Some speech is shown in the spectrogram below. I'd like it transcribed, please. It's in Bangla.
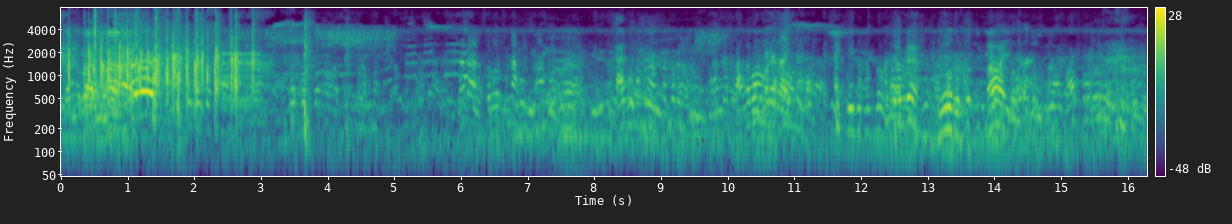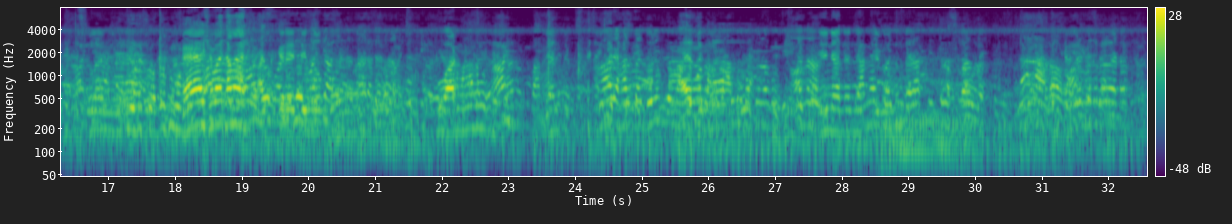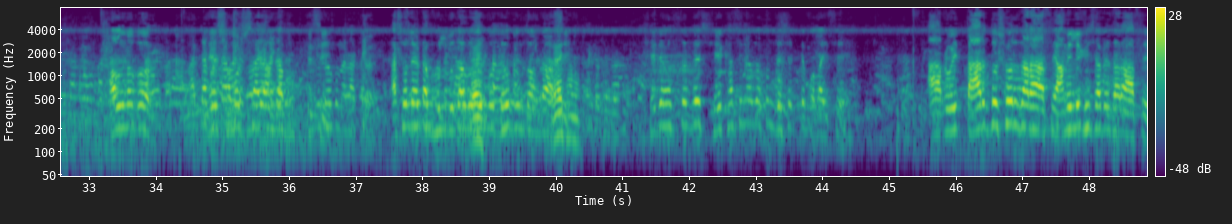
সবাই থামেন। আজকের এই তিন নম্বর। ওয়ার্ড। ইউনিয়নের হলনগর যে সমস্যায় আমরা ভুগতেছি আসলে এটা ভুল বোঝাবুঝির মধ্যেও কিন্তু আমরা আছি। সেটা হচ্ছে যে শেখ হাসিনা যখন দেশের পলাইছে আর ওই তার দোষর যারা আছে আমি লীগ হিসাবে যারা আছে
